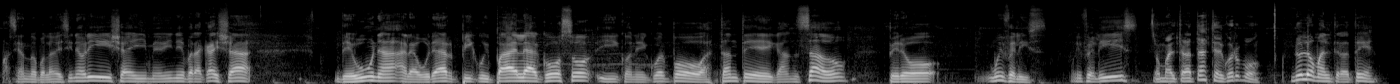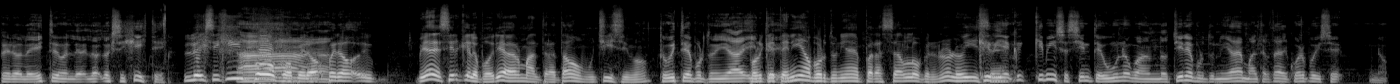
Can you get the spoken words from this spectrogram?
paseando por la vecina orilla y me vine para acá y ya de una a laburar pico y pala, coso, y con el cuerpo bastante cansado, pero muy feliz, muy feliz. ¿Lo maltrataste al cuerpo? No lo maltraté. Pero le diste, le- lo, lo exigiste. Lo exigí un Ah. poco, pero, pero eh, voy a decir que lo podría haber maltratado muchísimo. Tuviste oportunidad. y Porque te- tenía oportunidades para hacerlo, pero no lo hice. Qué bien, qué, qué bien se siente uno cuando tiene oportunidad de maltratar el cuerpo y dice, no.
